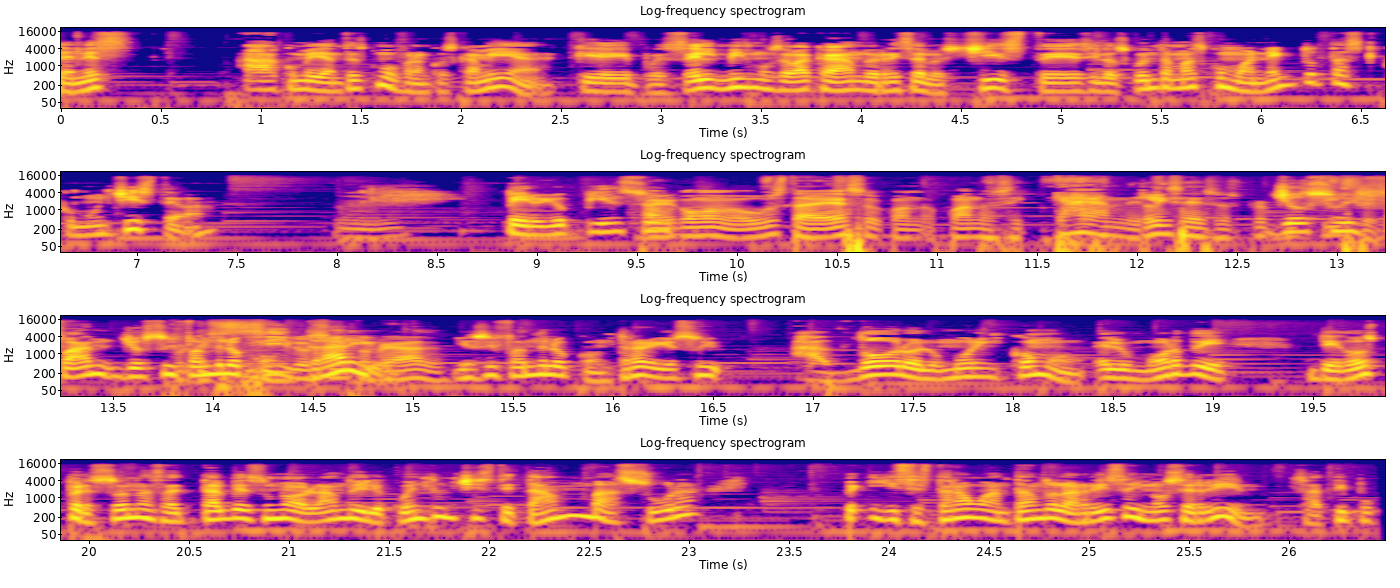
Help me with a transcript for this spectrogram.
tenés a comediantes como Franco Escamilla, que pues él mismo se va cagando de risa los chistes y los cuenta más como anécdotas que como un chiste, ¿va? Pero yo pienso... A mí como me gusta eso, cuando, cuando se cagan de risa de sus propios Yo soy chistes. fan, yo soy Porque fan de lo sí, contrario. yo soy fan de lo contrario. Yo soy adoro el humor incómodo, el humor de, de dos personas, tal vez uno hablando y le cuenta un chiste tan basura y se están aguantando la risa y no se ríen. O sea, tipo,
